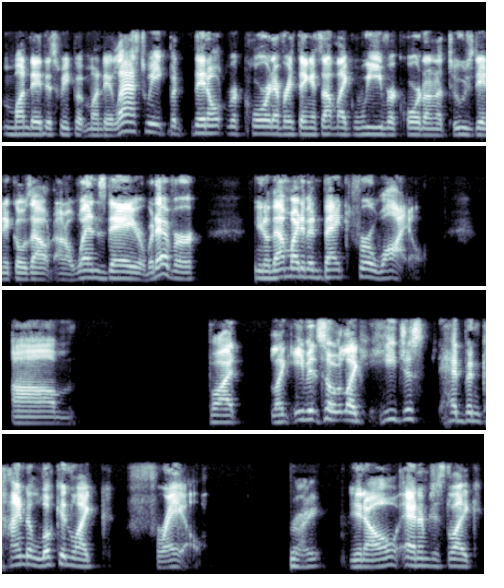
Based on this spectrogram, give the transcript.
Monday this week, but Monday last week, but they don't record everything. It's not like we record on a Tuesday and it goes out on a Wednesday or whatever. You know, that might have been banked for a while. Um but like even so like he just had been kind of looking like frail, Right. you know? And I'm just like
